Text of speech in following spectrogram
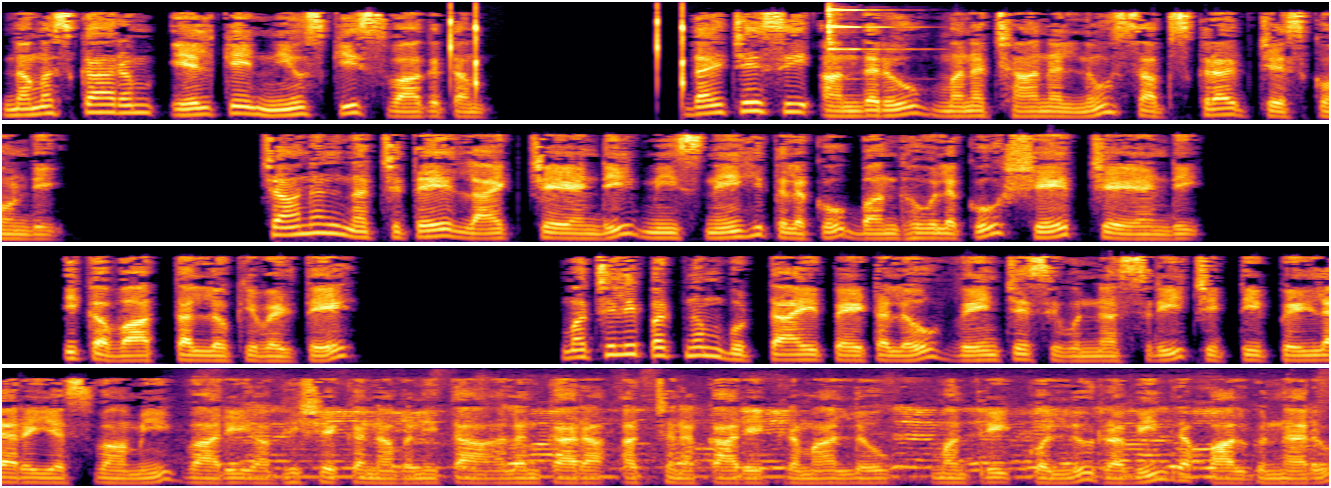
నమస్కారం ఎల్కే న్యూస్కి స్వాగతం. దయచేసి అందరూ మన ఛానల్ను సబ్స్క్రైబ్ చేసుకోండి. ఛానల్ నచ్చితే లైక్ చేయండి మీ స్నేహితులకు బంధువులకు షేర్ చేయండి. ఇక వార్తల్లోకి వెళ్తే మచిలీపట్నం బుట్టాయిపేటలో వేంచేసి ఉన్న శ్రీ చిట్టి పెళ్ళారయ్య స్వామి వారి అభిషేక నవనీత అలంకార అర్చన కార్యక్రమాల్లో మంత్రి కొల్లు రవీంద్ర పాల్గొన్నారు.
